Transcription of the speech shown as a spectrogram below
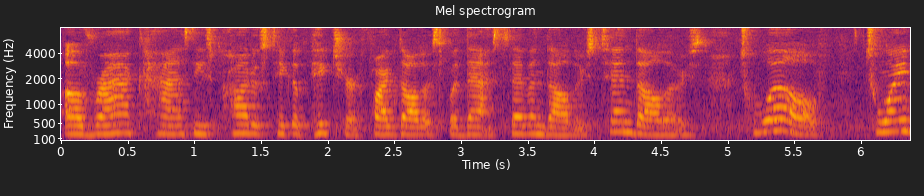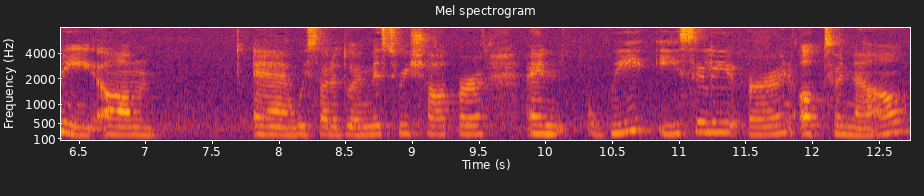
uh, rack has these products, take a picture, $5 for that, $7, $10, 12 20 um, and we started doing mystery shopper and we easily earn up to now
